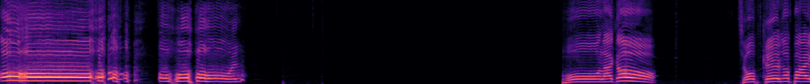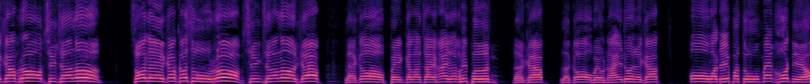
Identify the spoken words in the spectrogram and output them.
โอ้โห โอ้โหโอ้โหแล้วก็จบเกมกันไปครับรอบชิงชนะเลิศโซเดย์ครับเข้าสู่รอบชิงชนะเลิศครับ และก็เป็นกำลังใจให้แล้วก็พี่ปืนนะครับ แล้วก็เวลไนท์ด้วยนะครับ โอ้วันนี้ประตูแม่งโคตรเหนียว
